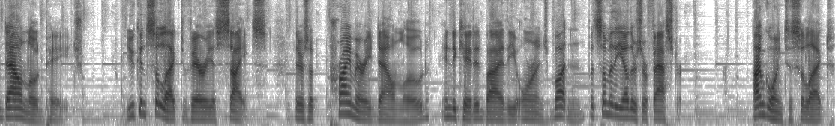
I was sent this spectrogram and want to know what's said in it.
download page you can select various sites. There's a primary download, indicated by the orange button, but some of the others are faster. I'm going to select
